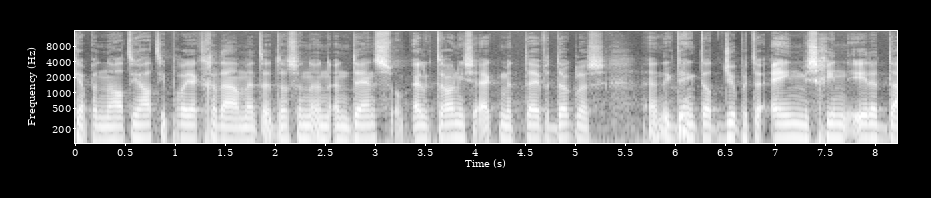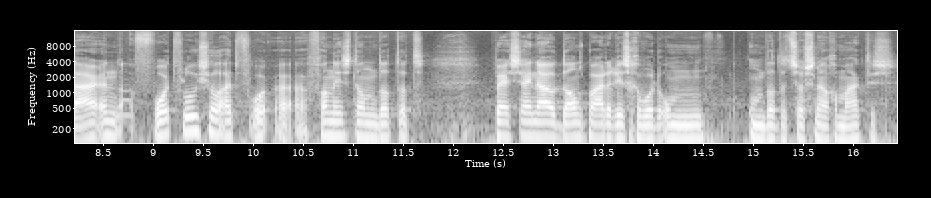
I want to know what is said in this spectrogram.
Ik heb een Hattie Hattie project gedaan met eh, dat is een, een, een dance elektronische act met David Douglas. En ik denk dat Jupiter 1 misschien eerder daar een voortvloeisel uit voor, uh, van is dan dat het per se nou dansbaarder is geworden om, omdat het zo snel gemaakt is.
